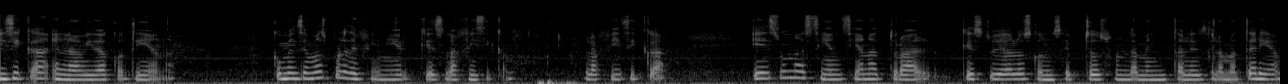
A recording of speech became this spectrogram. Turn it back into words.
Física en la vida cotidiana. Comencemos por definir qué es la física. La física es una ciencia natural que estudia los conceptos fundamentales de la materia,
